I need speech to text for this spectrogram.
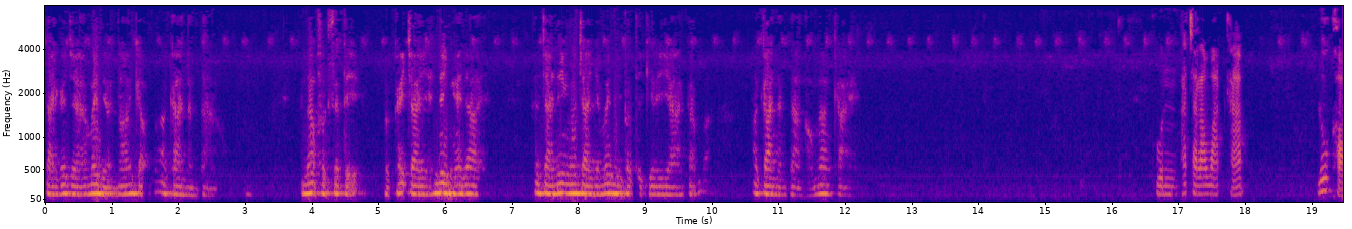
ใจก็จะไม่เดือดร้อนกับอาการต่างๆนักฝึกสติฝึกให้ใจนิ่งให้ได้ ถ้าใจนิ่งแล้วใจจะไม่มีปฏิกิริยากับ อาการต่างๆของร่างกาย คุณพัชรวัตรครับ ลูกขอ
